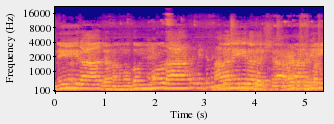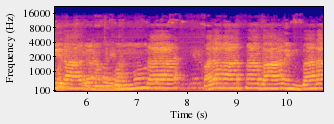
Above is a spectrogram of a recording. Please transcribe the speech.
నీరాజనము గుమ్మురా. నవనీరదశ నీరాజనము గుమ్మురా. పరమాత్మ బాళింబరా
